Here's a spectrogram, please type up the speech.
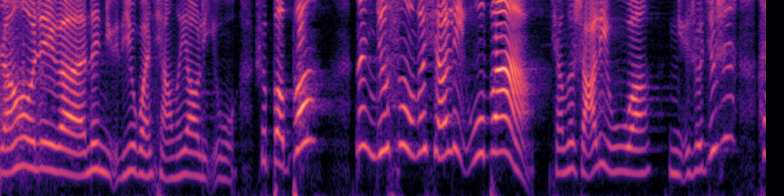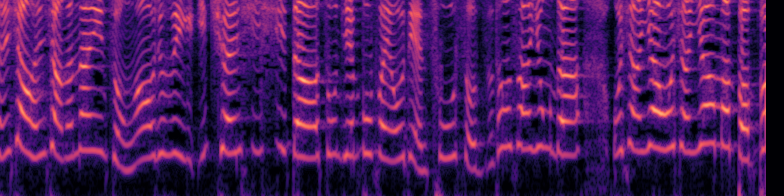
然后这个那女的又管强子要礼物，说：“宝宝，那你就送我个小礼物吧。”强子啥礼物啊？女说：“就是很小很小的那一种哦，就是一一圈细细的，中间部分有点粗，手指头上用的。我想要，我想要吗，宝宝？”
